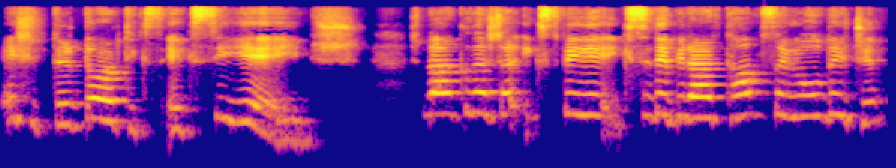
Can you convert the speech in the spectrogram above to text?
eşittir 4x eksi y'ymiş. Şimdi arkadaşlar x ve y ikisi de birer tam sayı olduğu için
